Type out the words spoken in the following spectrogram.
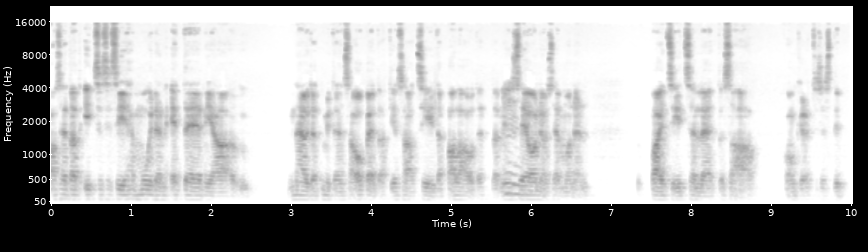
asetat itsesi siihen muiden eteen ja näytät, miten sä opetat ja saat siitä palautetta, niin mm. se on jo semmoinen, paitsi itselle, että saa konkreettisesti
